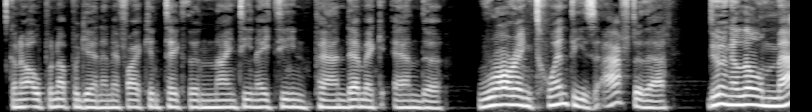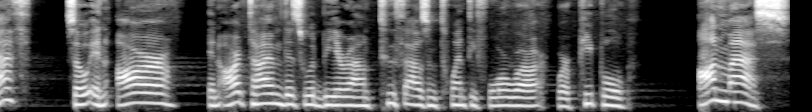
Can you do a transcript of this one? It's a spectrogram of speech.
it's going to open up again, and if I can take the 1918 pandemic and the Roaring Twenties after that, doing a little math. So in our in our time, this would be around 2024, where where people en masse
